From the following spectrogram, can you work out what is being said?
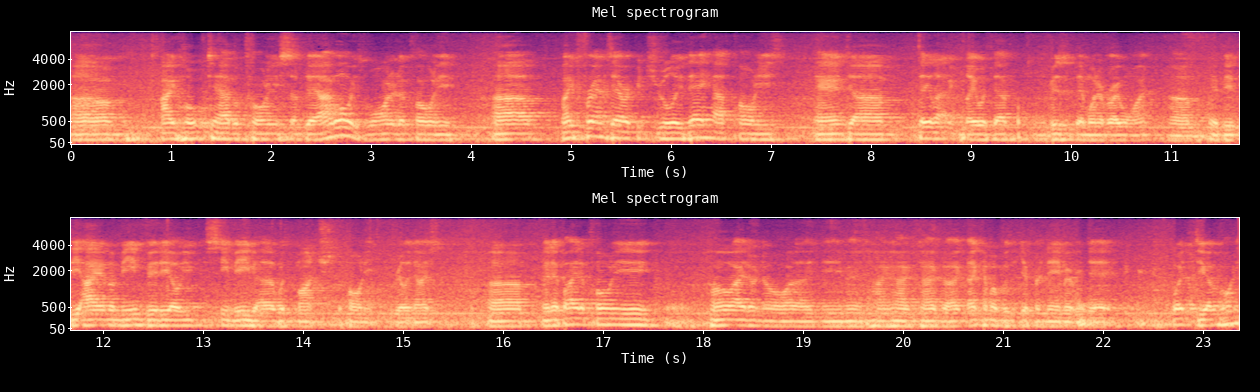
Um, I hope to have a pony someday. I've always wanted a pony. Uh, my friends Eric and Julie, they have ponies, and um, they let me play with them and visit them whenever I want. Um, the, the I Am a Meme video, you can see me uh, with Munch, the pony. Really nice. Um, and if I had a pony, oh, I don't know what I'd name it. I, I, I, I come up with a different name every day. What, do you have a pony?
